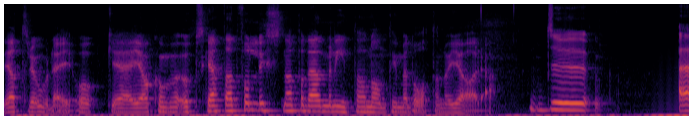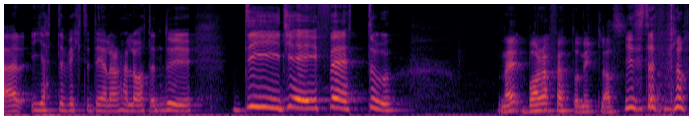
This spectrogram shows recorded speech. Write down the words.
Jag tror dig och eh, jag kommer uppskatta att få lyssna på den men inte ha någonting med låten att göra. Du är jätteviktig del av den här låten. Du är DJ Fetto! Nej, bara Fett och Niklas. Just det, förlåt.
